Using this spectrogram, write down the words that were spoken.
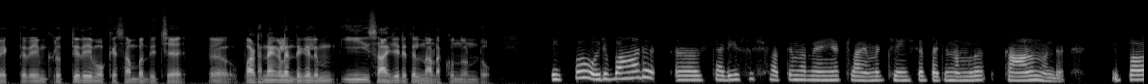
വ്യക്തതയും കൃത്യതയും ഒക്കെ സംബന്ധിച്ച് പഠനങ്ങൾ എന്തെങ്കിലും ഈ സാഹചര്യത്തിൽ നടക്കുന്നുണ്ടോ? ഇപ്പോൾ ഒരുപാട് സ്റ്റഡീസ് സത്യം പറഞ്ഞു കഴിഞ്ഞാൽ ക്ലൈമറ്റ് ചേഞ്ചിനെ പറ്റി നമ്മൾ കാണുന്നുണ്ട്. ഇപ്പോൾ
